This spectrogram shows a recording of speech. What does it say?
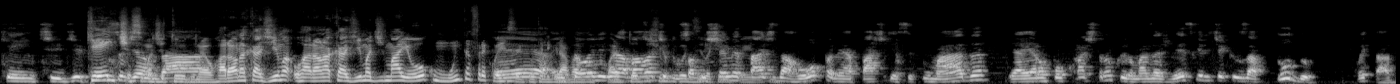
quente, difícil Quente de acima de andar. tudo, né? O Harao Nakajima, o Harao Nakajima desmaiou com muita frequência enquanto ele gravava. então ele gravava, tipo, só mexia metade assim. da roupa, né? A parte que ia ser filmada, e aí era um pouco mais tranquilo. Mas às vezes que ele tinha que usar tudo, coitado.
